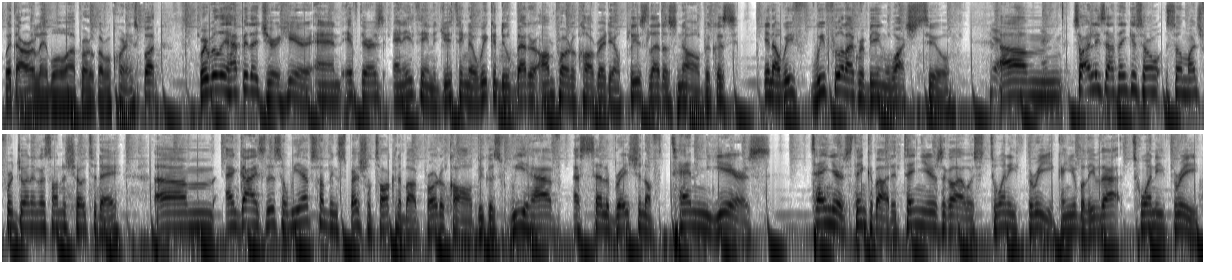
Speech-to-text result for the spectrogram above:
with our label uh, Protocol Recordings. But we're really happy that you're here. And if there's anything that you think that we can do better on Protocol Radio, please let us know because you know we we feel like we're being watched too. Um, so, Elisa, thank you so so much for joining us on the show today. Um, and guys, listen, we have something special talking about protocol because we have a celebration of 10 years. 10 years, think about it. 10 years ago, I was 23. Can you believe that? 23.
